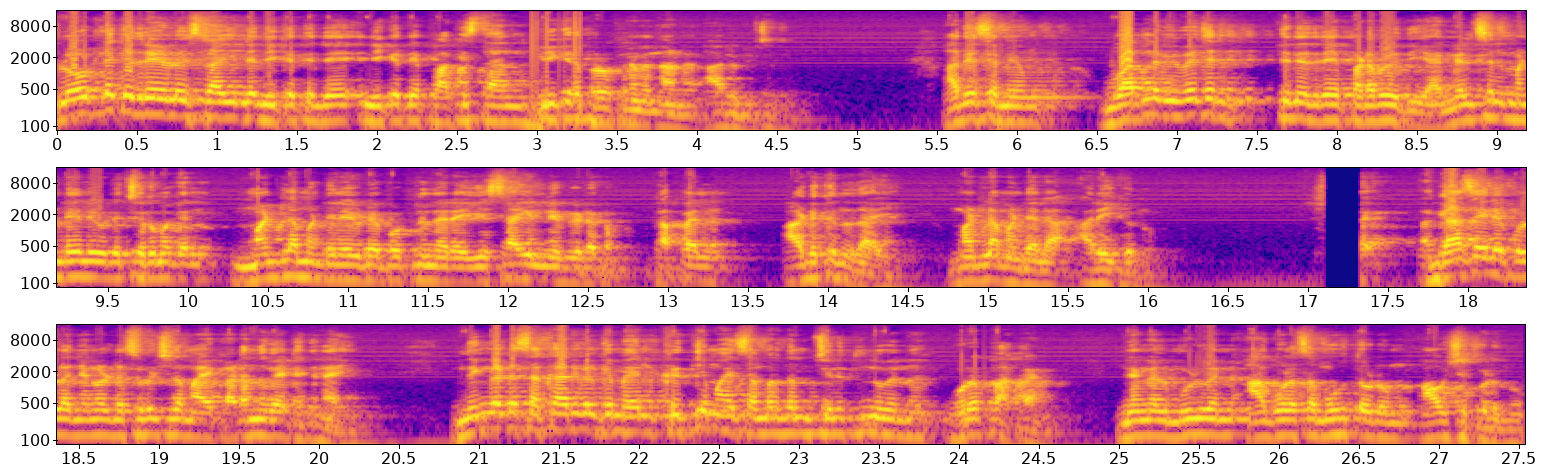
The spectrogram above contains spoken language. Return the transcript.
ഫ്ലോട്ടിലക്കെതിരെയുള്ള ഇസ്രായേലിന്റെ നീക്കത്തിന്റെ നീക്കത്തെ പാകിസ്ഥാൻ ഭീകരപ്രവർത്തനമെന്നാണ് ആരോപിച്ചത്. അതേസമയം വർണ വിവേചനത്തിനെതിരെ പടപെഴുതിയ നെൽസൺ മണ്ടേലയുടെ ചെറുമകൻ മണ്ഡല മണ്ടേലയുടെ ബോട്ടിന് നേരെ ഇസ്രായേൽ നേവിയുടെ കപ്പൽ അടുക്കുന്നതായി മണ്ഡല മണ്ടേല അറിയിക്കുന്നു. ഗാസയിലേക്കുള്ള ഞങ്ങളുടെ സുരക്ഷിതമായ കടന്നുകയറ്റത്തിനായി നിങ്ങളുടെ സർക്കാരുകൾക്ക് മേൽ കൃത്യമായ സമ്മർദ്ദം ചെലുത്തുന്നുവെന്ന് ഉറപ്പാക്കാൻ ഞങ്ങൾ മുഴുവൻ ആഗോള സമൂഹത്തോടും ആവശ്യപ്പെടുന്നു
